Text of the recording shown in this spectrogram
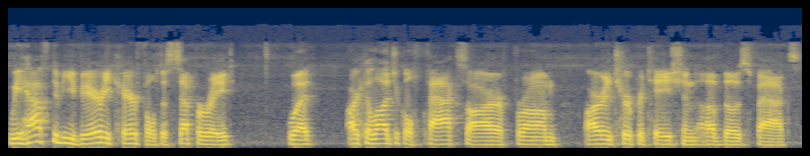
we have to be very careful to separate what archaeological facts are from our interpretation of those facts.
